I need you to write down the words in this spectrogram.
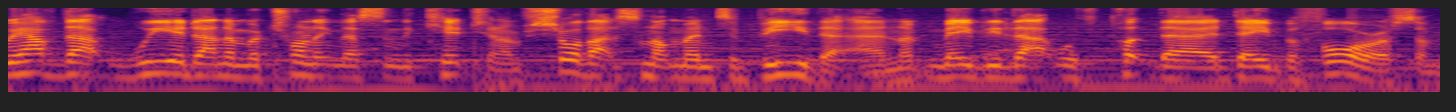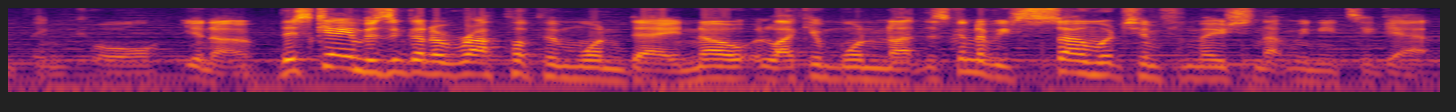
we have that weird animatronic that's in the kitchen. I'm sure that's not meant to be there, and maybe that was put there a day before or something. Or you know, this game isn't going to wrap up in one day. No, like in one night. There's going to be so much information that we need to get.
